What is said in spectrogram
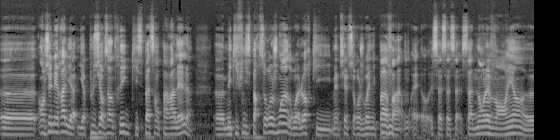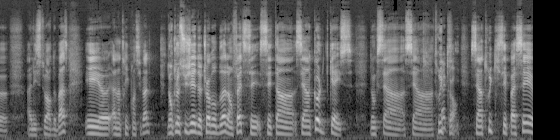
Euh, en général, il y, a, il y a plusieurs intrigues qui se passent en parallèle, euh, mais qui finissent par se rejoindre, ou alors qui, même si elles se rejoignent pas, Mhm. enfin, eh, ça, ça, ça, ça n'enlève en rien euh, à l'histoire de base et euh, à l'intrigue principale. Donc le sujet de Trouble Blood, en fait, c'est un, un cold case. Donc c'est un, un truc, c'est un truc qui s'est passé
